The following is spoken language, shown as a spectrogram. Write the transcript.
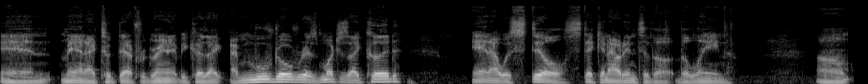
And man, I took that for granted because I, I moved over as much as I could and I was still sticking out into the, the lane. Um,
